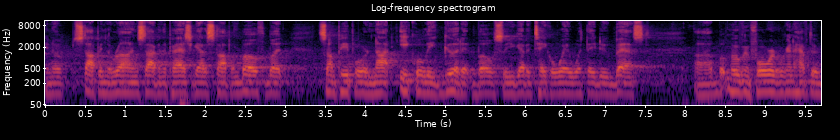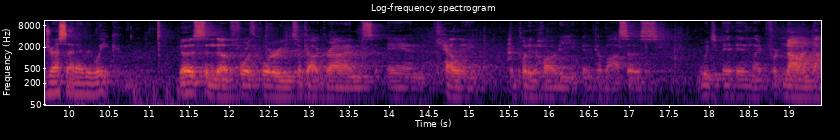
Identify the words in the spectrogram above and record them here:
you know, stopping the run, stopping the pass, you got to stop them both. But some people are not equally good at both, so you got to take away what they do best. Uh, but moving forward, we're going to have to address that every week. Notice in the fourth quarter, you took out Grimes and Kelly and put in Hardy and Cavazos, which in, like for non-dime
